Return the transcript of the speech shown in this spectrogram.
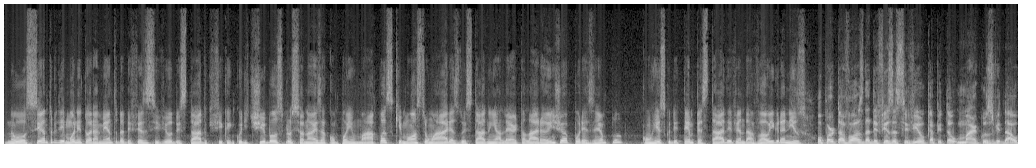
No Centro de Monitoramento da Defesa Civil do Estado, que fica em Curitiba, os profissionais acompanham mapas que mostram áreas do estado em alerta laranja, por exemplo, com risco de tempestade, vendaval e granizo. O porta-voz da Defesa Civil, capitão Marcos Vidal,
